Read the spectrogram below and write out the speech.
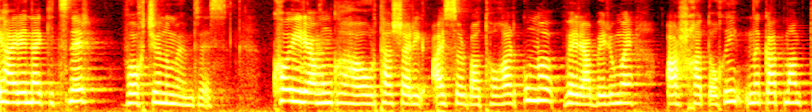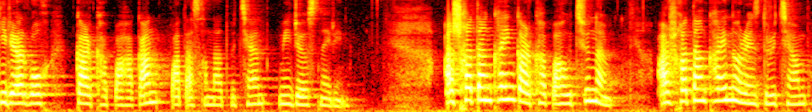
հայրենակիցներ, ողջունում եմ ձեզ։ Քո իրավունքը հաղորդաշարի այսօրվա թողարկումը վերաբերում է աշխատողի նկատմամբ կիրառվող կարգապահական պատասխանատվության միջոցներին։ Աշխատանքային կարգապահությունը աշխատանքային օրենսդրությամբ,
